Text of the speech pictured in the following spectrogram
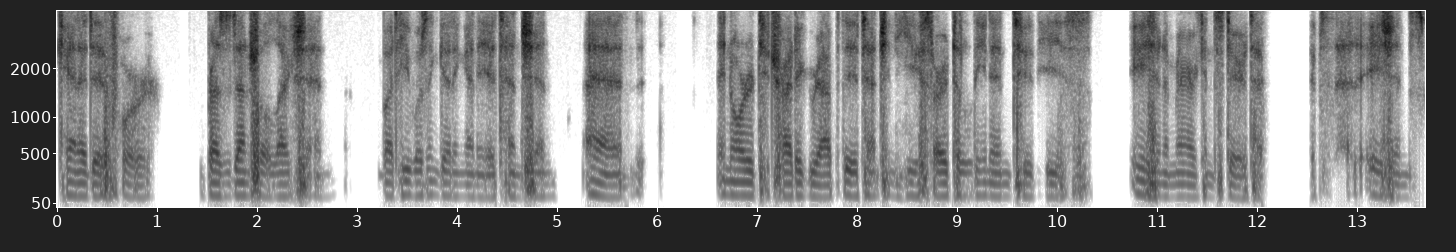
candidate for presidential election but he wasn't getting any attention. And in order to try to grab the attention, he started to lean into these Asian American stereotypes that Asians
